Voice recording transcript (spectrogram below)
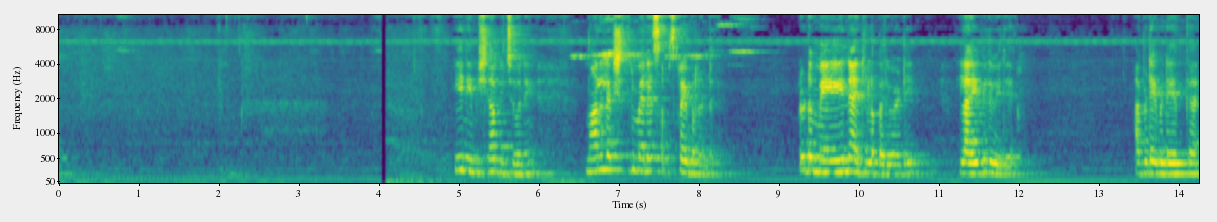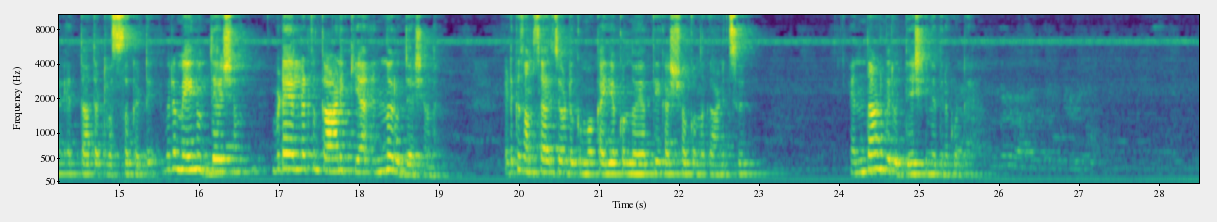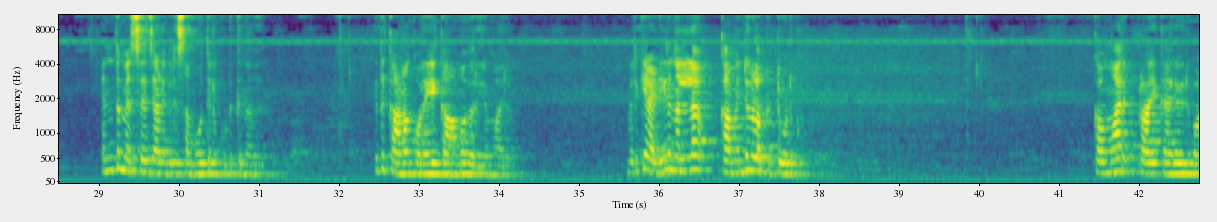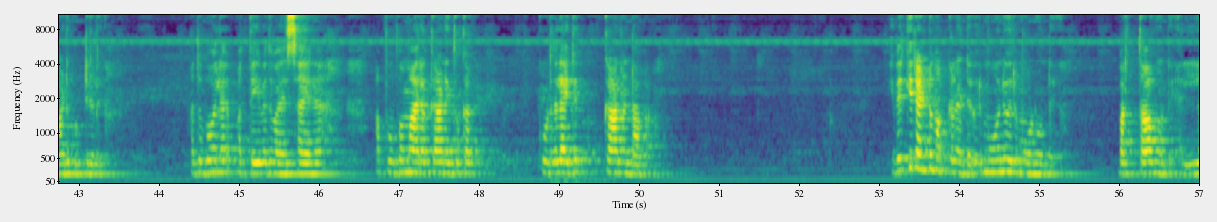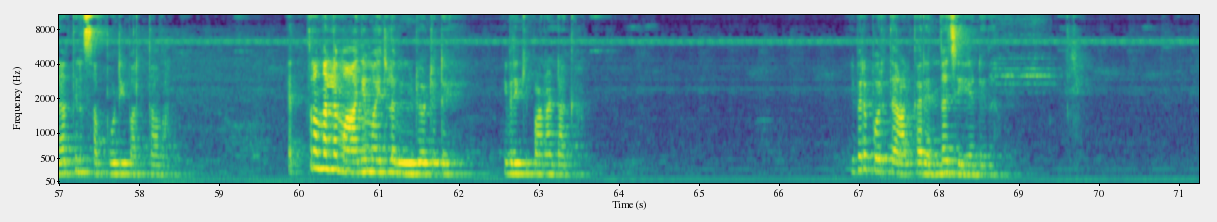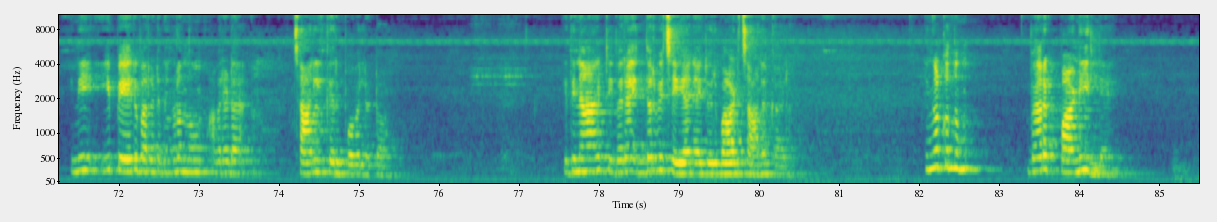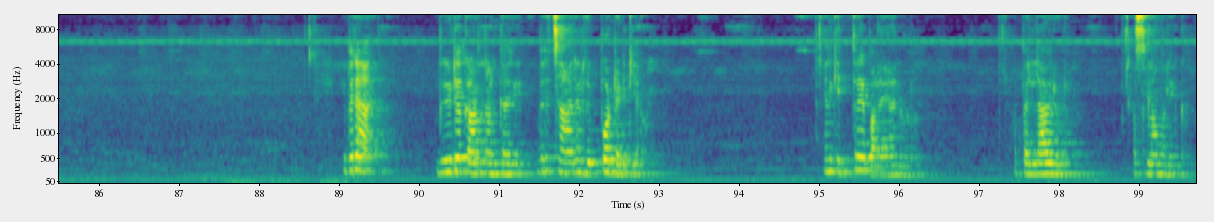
ഈ നിമിഷ ബിജുവിന് നാല് ലക്ഷത്തിന് മേലെ സബ്സ്ക്രൈബറുണ്ട് ഇവരുടെ മെയിനായിട്ടുള്ള പരിപാടി ലൈവിൽ വരിക. അവിടെ ഇവിടെയൊക്കെ എത്താത്ത ഡ്രസ്സൊക്കെ ഇട്ട് ഇവരുടെ മെയിൻ ഉദ്ദേശം ഇവിടെ എല്ലായിടത്തും കാണിക്കുക എന്നൊരു ഉദ്ദേശമാണ്. ഇടയ്ക്ക് സംസാരിച്ചുകൊണ്ടിരിക്കുമ്പോൾ കൈയൊക്കെ ഒന്ന് ഉയർത്തി കഷമൊക്കെ ഒന്ന് കാണിച്ച് എന്താണ് ഇവർ ഉദ്ദേശിക്കുന്നത് ഇതിനെ കൊണ്ട്? എന്ത് മെസ്സേജാണ് ഇവർ സമൂഹത്തിന് കൊടുക്കുന്നത്? ഇത് കാണാൻ കുറേ കാമവെറിയന്മാരും ഇവർക്ക് അടിയിൽ നല്ല കമന്റുകളൊക്കെ ഇട്ട് കൊടുക്കും. കൗമാര പ്രായക്കാരെ ഒരുപാട് കുട്ടികൾ. അതുപോലെ പത്തെഴുപത് വയസ്സായ അപ്പൂപ്പന്മാരൊക്കെയാണ് ഇതൊക്കെ കൂടുതലായിട്ട് കാണുന്നുണ്ടാവുക. ഇവർക്ക് രണ്ട് മക്കളുണ്ട്. ഒരു മോനും ഒരു മോളും ഉണ്ട്. ഭർത്താവും ഉണ്ട് എല്ലാത്തിനും സപ്പോർട്ട് ഈ ഭർത്താവാണ്. എത്ര നല്ല മാന്യമായിട്ടുള്ള വീഡിയോ ഇട്ടിട്ട് ഇവർക്ക് പണം ഉണ്ടാക്കുക. ഇവരെ പോലത്തെ ആൾക്കാർ എന്താ ചെയ്യേണ്ടത്? ഇനി ഈ പേര് പറഞ്ഞിട്ട് നിങ്ങളൊന്നും അവരുടെ ചാനൽ കയറി പോവല്ലോ കേട്ടോ ഇതിനായിട്ട് ഇവരെ ഇന്റർവ്യൂ ചെയ്യാനായിട്ട് ഒരുപാട് ചാനൽക്കാരും നിങ്ങൾക്കൊന്നും വേറെ പണിയില്ലേ? ഇവരെ വീഡിയോ കാണുന്ന ആൾക്കാർ ഇവർ ചാനൽ റിപ്പോർട്ട് അടിക്കുക. എനിക്ക് ഇത്രേ പറയാനുള്ളൂ. അപ്പോൾ എല്ലാവരോടും അസ്സാം വലൈക്കും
